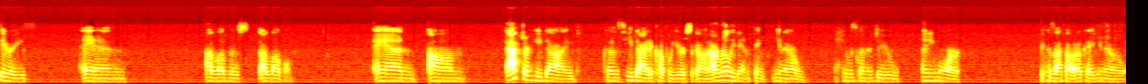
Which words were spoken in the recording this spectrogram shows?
series, and I love his. I love them. And um, after he died, because he died a couple years ago, and I really didn't think, you know, he was going to do any more because I thought, okay, you know,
